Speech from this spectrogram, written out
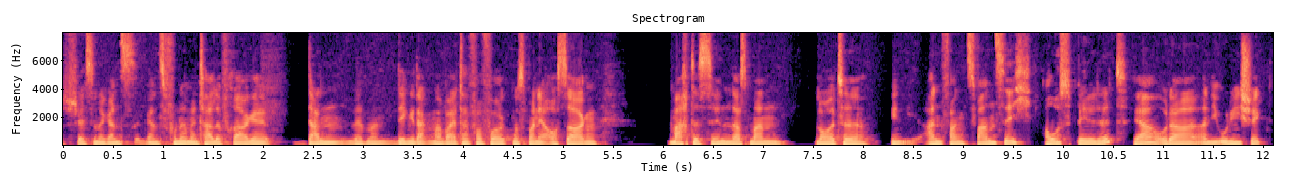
stellst du eine ganz, ganz fundamentale Frage. Dann, wenn man den Gedanken mal weiterverfolgt, muss man ja auch sagen, macht es Sinn, dass man Leute in Anfang 20 ausbildet, ja, oder an die Uni schickt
